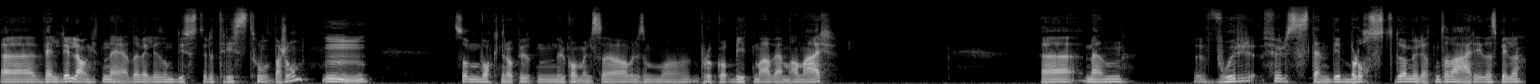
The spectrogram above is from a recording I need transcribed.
eh, veldig langt nede, veldig sånn dyster og trist hovedperson. Mm. Som våkner opp uten hukommelse og liksom må plukke opp bitene av hvem han er. Uh, men hvor fullstendig blåst du har muligheten til å være i det spillet,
